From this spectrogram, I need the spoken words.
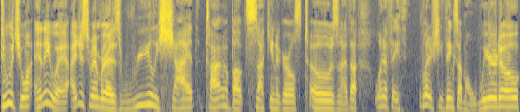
Do what you want. Anyway, I just remember I was really shy at the time about sucking a girl's toes, and I thought, what if they, what if she thinks I'm a weirdo?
